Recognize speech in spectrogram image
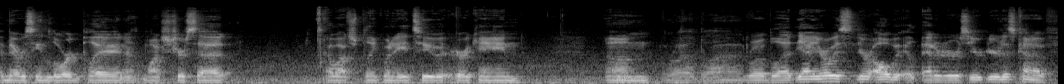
I've never seen Lorde play, and I watched her set. I watched Blink One Eighty Two at Hurricane. Um, Royal Blood. Royal Blood. Yeah, you're always you're always editors. You're you're just kind of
